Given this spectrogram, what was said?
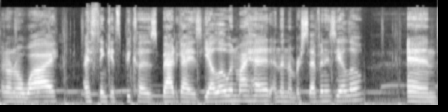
I don't know why. I think it's because bad guy is yellow in my head and the number seven is yellow. And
